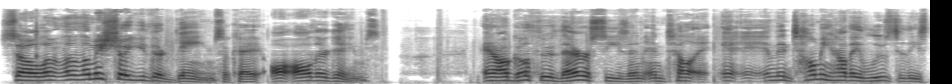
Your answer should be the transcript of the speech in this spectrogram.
So let, let me show you their games, okay? All, all their games. And I'll go through their season and tell and, and then tell me how they lose to these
